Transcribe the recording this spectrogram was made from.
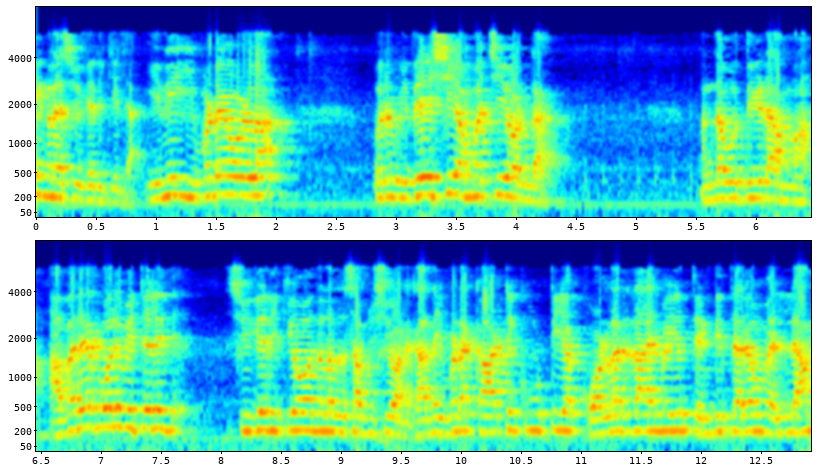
നിങ്ങളെ സ്വീകരിക്കില്ല. ഇനി ഇവിടെയുള്ള ഒരു വിദേശി അമ്മച്ചിയുണ്ട് മന്ദബുദ്ധിയുടെ അമ്മ. അവരെ പോലും ഇറ്റലി സ്വീകരിക്കുമോ എന്നുള്ളത് സംശയമാണ്. കാരണം ഇവിടെ കാട്ടിക്കൂട്ടിയ കൊള്ളരുതായ്മയും തെണ്ടിത്തരവും എല്ലാം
